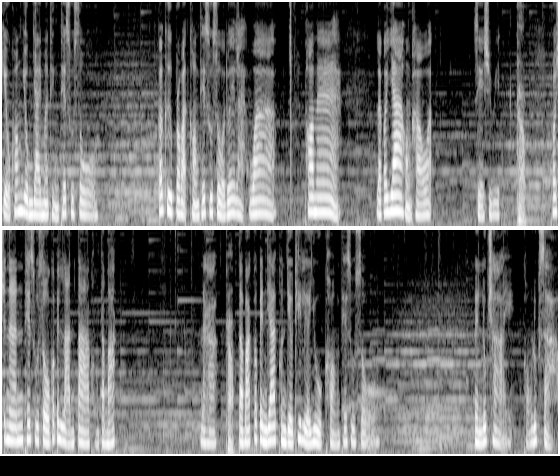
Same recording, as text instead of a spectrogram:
เกี่ยวข้องโยงใยมาถึงเทสุโซ ก็คือประวัติของเทสุโซด้วยแหละว่า พ่อแม่แล้วก็ย่าของเขาอะเสียชีวิต ครับ เพราะฉะนั้นเทสุโซก็เป็นหลานตาของตะบักนะคะครับตาบักก็เป็นญาติคนเดียวที่เหลืออยู่ของเทสุโซ เป็นลูกชายของลูกสาว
